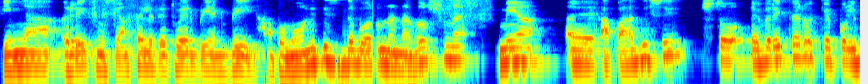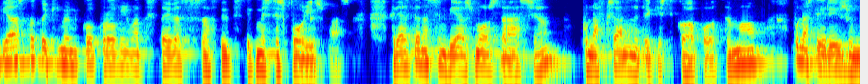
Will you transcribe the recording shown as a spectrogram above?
ή μια ρύθμιση, αν θέλετε, του Airbnb από μόνη της, δεν μπορούν να δώσουν μια ε, απάντηση στο ευρύτερο και πολυδιάστατο κοινωνικό πρόβλημα της στέγασης αυτή τη στιγμή στις πόλεις μας. Χρειάζεται ένα συνδυασμό δράσεων που να αυξάνουν το οικιστικό απόθεμα, που να στηρίζουν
